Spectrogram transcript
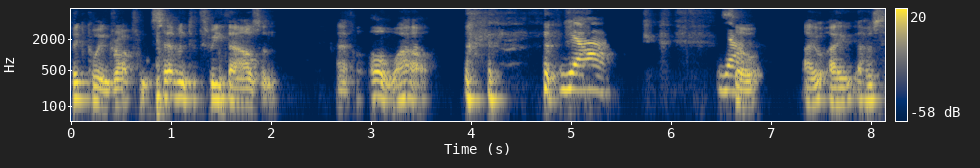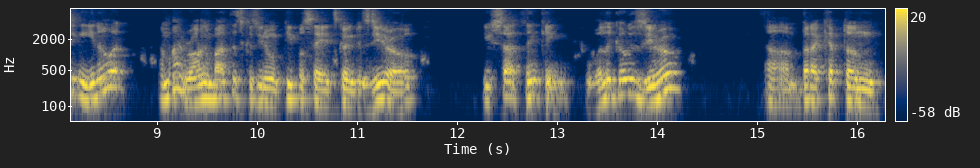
Bitcoin drop from seven to three thousand. I thought, oh wow. Yeah. Yeah. So I, I, I was thinking, you know what? Am I wrong about this? Because you know when people say it's going to zero, you start thinking, will it go to zero? Um, but I kept on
